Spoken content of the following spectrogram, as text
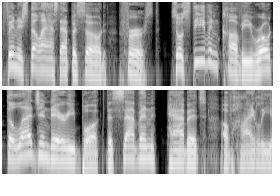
finish the last episode first. So Stephen Covey wrote the legendary book, The Seven Habits of Highly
